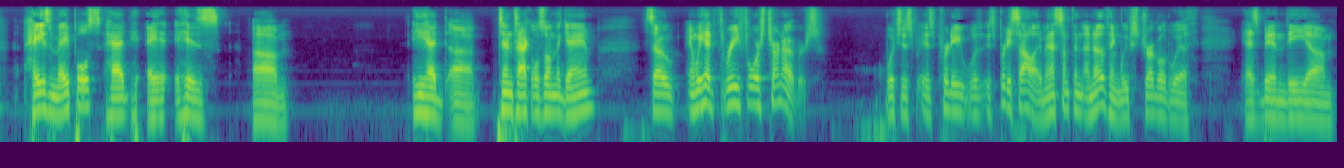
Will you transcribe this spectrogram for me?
Hayes Maples had a, his, um, he had, uh, 10 tackles on the game. So, and we had three forced turnovers, which is, is pretty, was, is pretty solid. I mean, that's something, another thing we've struggled with has been the, um,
